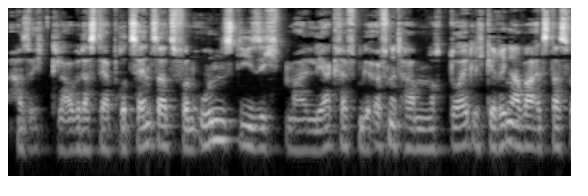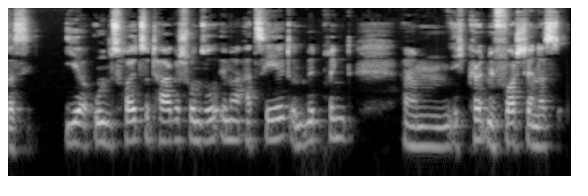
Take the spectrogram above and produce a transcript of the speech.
also ich glaube, dass der Prozentsatz von uns, die sich mal Lehrkräften geöffnet haben, noch deutlich geringer war als das, was ihr uns heutzutage schon so immer erzählt und mitbringt. Ähm, ich könnte mir vorstellen, dass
